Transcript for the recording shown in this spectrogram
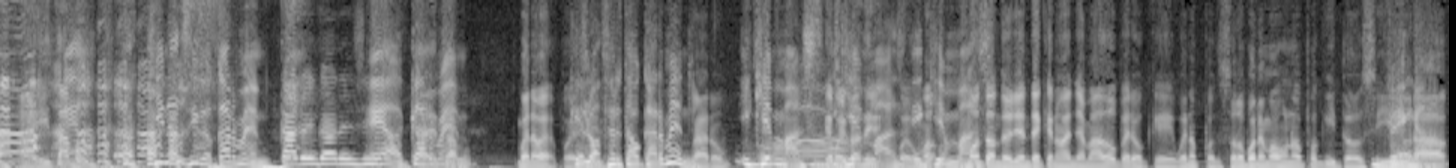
ahí estamos. ¿Quién ha sido Carmen? Karen, Karen, sí. Ea, Carmen. Bueno, pues que lo ha sí. acertado Carmen. Claro. ¿Y quién más? Que ¿Y muy quién fácil. más? Pues ¿Y un, quién un más? montón de oyentes que nos han llamado, pero que bueno, pues solo ponemos unos poquitos. Y Venga, ahora,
